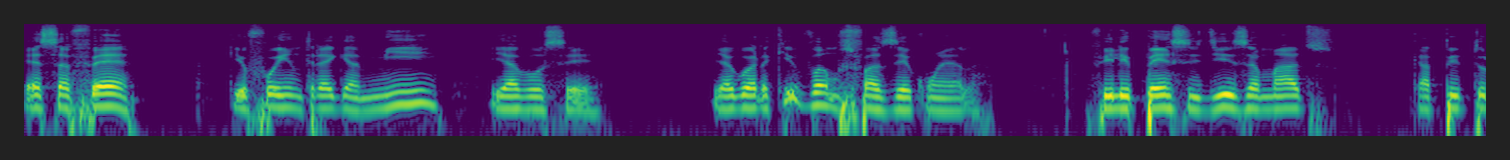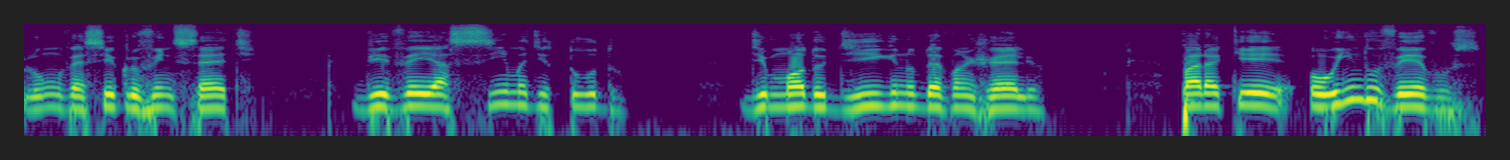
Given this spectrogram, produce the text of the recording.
Essa fé que foi entregue a mim e a você. E agora, o que vamos fazer com ela? Filipenses diz, amados, capítulo 1, versículo 27, Vivei acima de tudo de modo digno do Evangelho, para que, ou indo ver-vos,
